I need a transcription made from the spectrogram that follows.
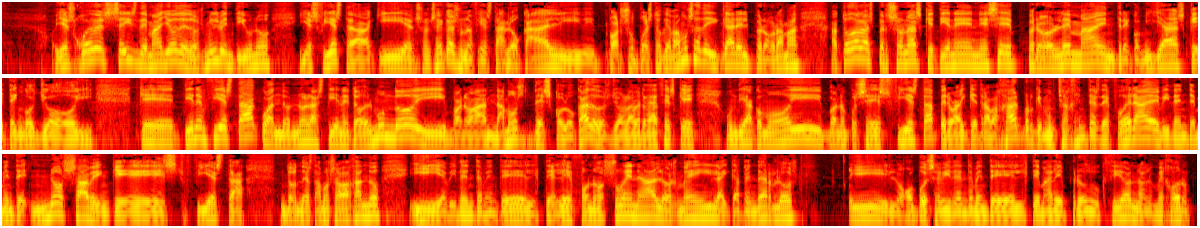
Hoy es jueves 6 de mayo de 2021 y es fiesta aquí en Sonseca, es una fiesta local y por supuesto que vamos a dedicar el programa a todas las personas que tienen ese problema, entre comillas, que tengo yo hoy, que tienen fiesta cuando no las tiene todo el mundo y bueno, andamos descolocados. Yo la verdad es que un día como hoy, bueno, pues es fiesta, pero hay que trabajar porque mucha gente es de fuera, evidentemente no saben que es fiesta donde estamos trabajando y evidentemente el teléfono suena, los mail, hay que atenderlos. Y luego, pues evidentemente el tema de producción, a lo mejor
